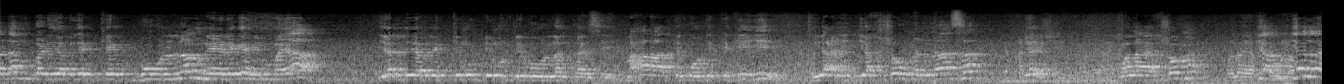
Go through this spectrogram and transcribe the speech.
آدم بدي يبلك بقول لم نرجع هم يا يلي يبلك مد مد بقول لن تنسي. معها تقوتك كيه يعني يخشون الناس ولا يخشون؟ يلا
